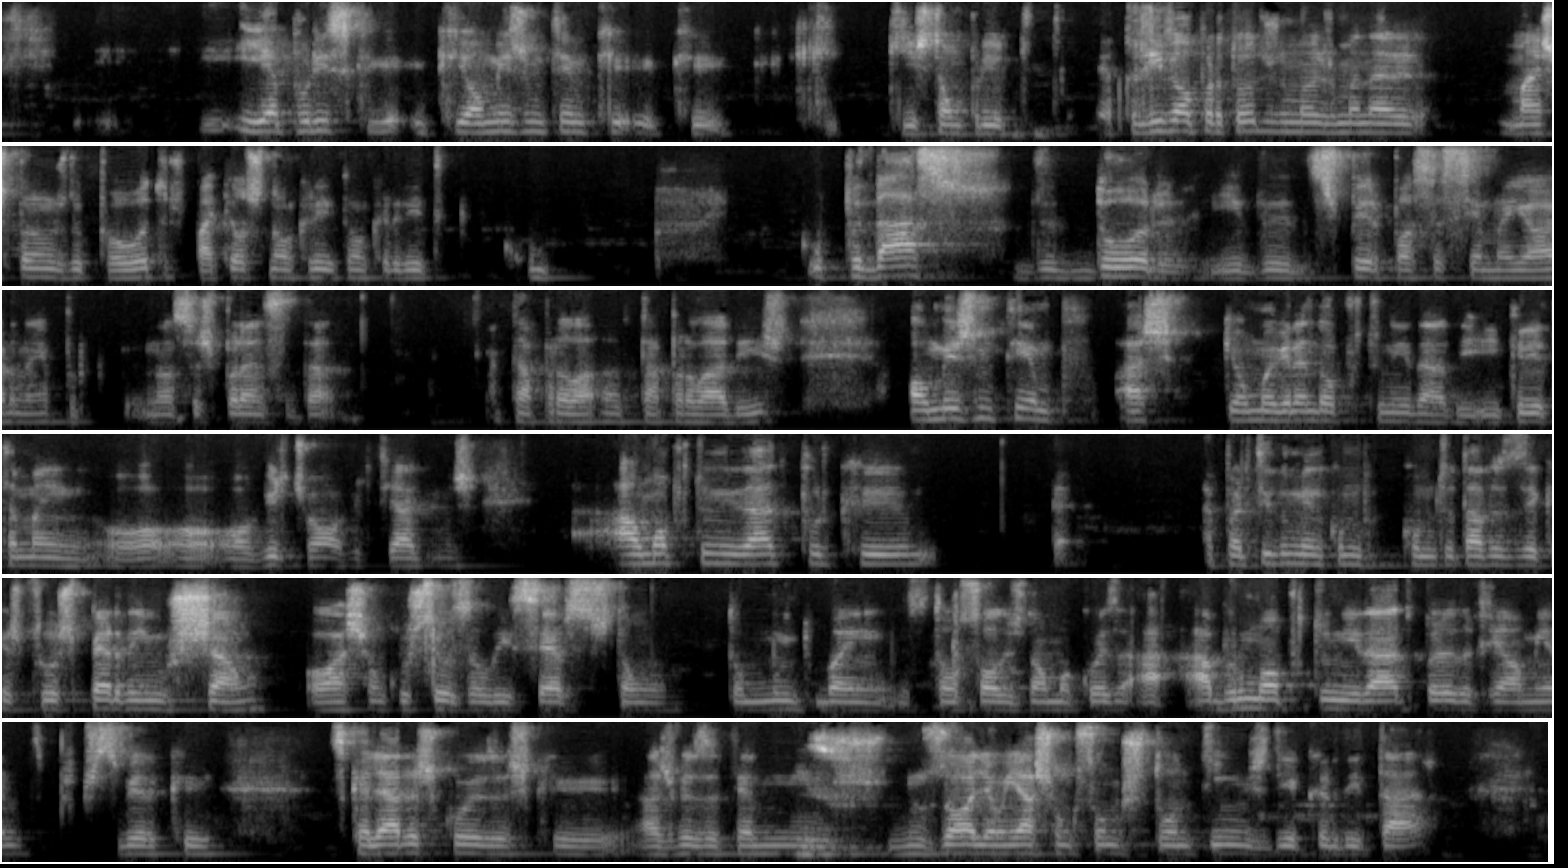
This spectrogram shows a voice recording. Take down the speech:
e é por isso que, que ao mesmo tempo que, que, que isto é um período é terrível para todos, de uma maneira mais para uns do que para outros, para aqueles que não acreditam, acredito o pedaço de dor e de desespero possa ser maior, né? porque a nossa esperança está, está, para lá, está para lá disto. Ao mesmo tempo, acho que é uma grande oportunidade e queria também ouvir João, ouvir Tiago, mas há uma oportunidade porque a partir do momento, como, como tu estavas a dizer, que as pessoas perdem o chão ou acham que os seus alicerces estão, estão muito bem, estão sólidos de alguma coisa, abre uma oportunidade para realmente perceber que se calhar as coisas que às vezes até nos, nos olham e acham que somos tontinhos de acreditar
